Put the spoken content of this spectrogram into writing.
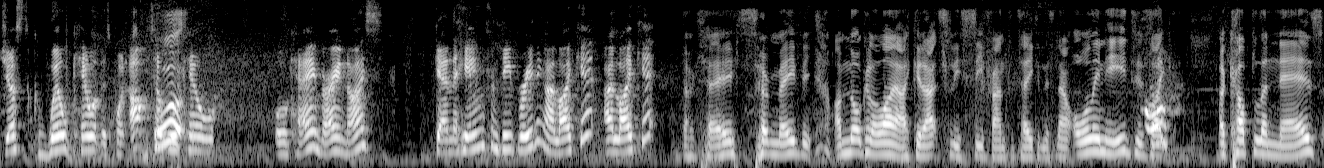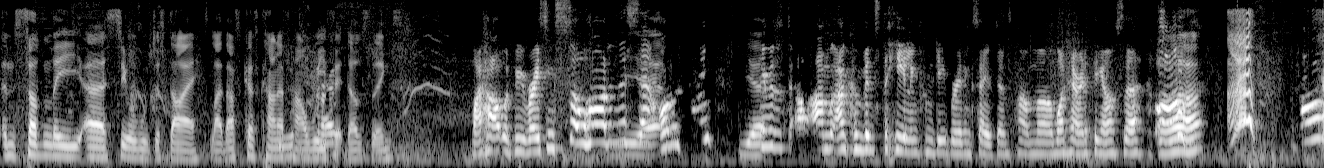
just will kill at this point. Up tilt Oh! will kill. Okay, very nice. Getting the healing from deep breathing. I like it. I like it. Okay, so maybe I'm not gonna lie, I could actually see Fanta taking this now. All he needs is Oh. like a couple of nairs, and suddenly uh, Seal will just die. Like that's just kind of how Wii Fit does things. My heart would be racing so hard in this Yeah. set, honestly. Yeah. He was, I'm, I'm convinced the healing from deep breathing saved him. I'm, uh, I won't hear anything else there. Oh, Uh, oh.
